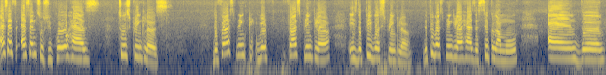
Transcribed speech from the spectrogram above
SN Sosuco has two sprinklers. The first, sprinkler, first sprinkler is the pivot sprinkler. The pivot sprinkler has a circular move and the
